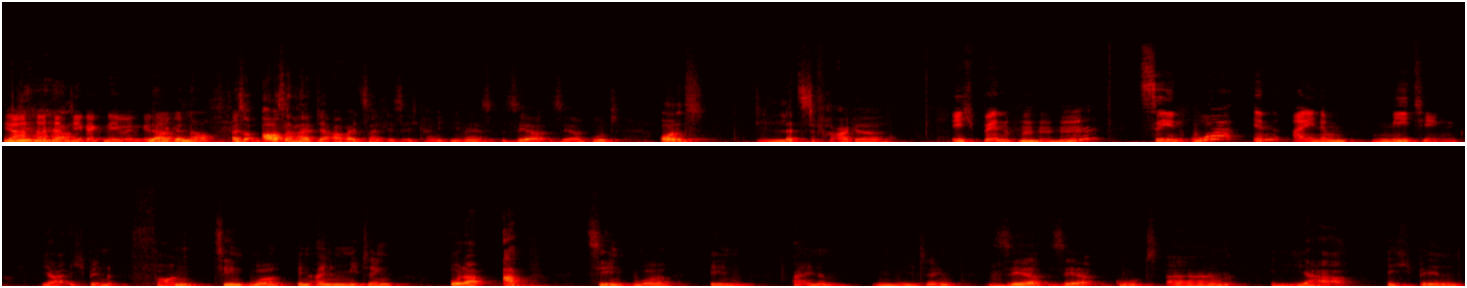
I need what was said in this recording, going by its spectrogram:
Ja, Nehmen, ja. direkt nehmen, genau. Ja, genau. Also außerhalb der Arbeitszeit lese ich keine E-Mails. Sehr, sehr gut. Und die letzte Frage. Ich bin hm, hm, hm, 10 Uhr in einem Meeting. Ja, ich bin von 10 Uhr in einem Meeting oder ab 10 Uhr in einem Meeting. Sehr, sehr gut. Ähm, ja, ich bin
